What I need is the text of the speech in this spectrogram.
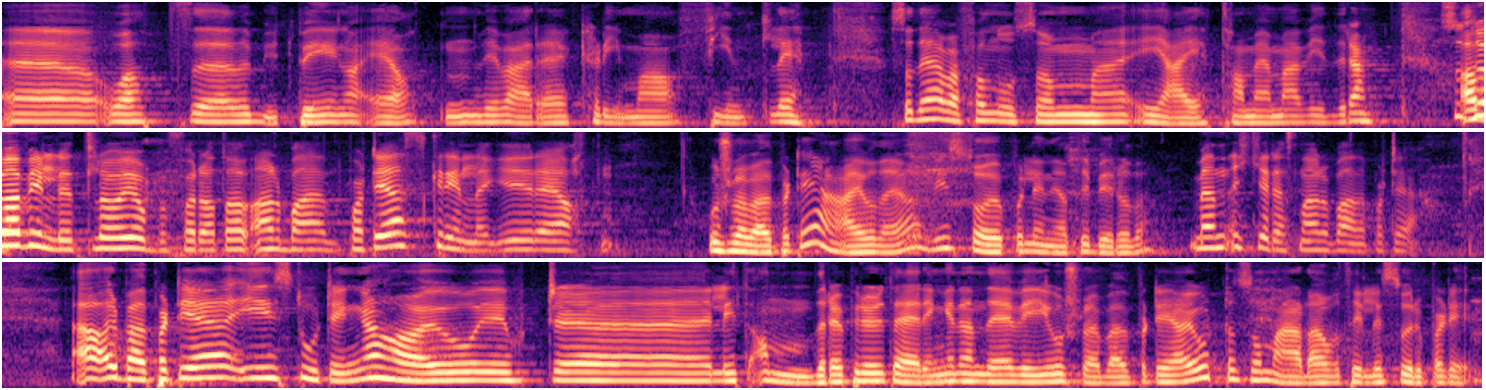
Eh, og at eh, utbygging av E18 vil være klimafiendtlig. Så det er i hvert fall noe som uh, jeg tar med meg videre. Så du er villig til å jobbe for at Arbeiderpartiet skrinlegger E18? Oslo Arbeiderparti er jo det, ja. Vi står jo på linja til byrådet. Men ikke resten av Arbeiderpartiet? Ja, Arbeiderpartiet i Stortinget har jo gjort litt andre prioriteringer enn det vi i Oslo Arbeiderparti har gjort. Og sånn er det av og til i store partier.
